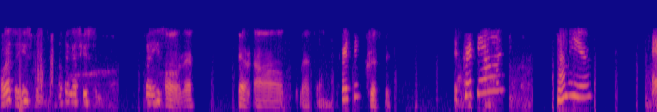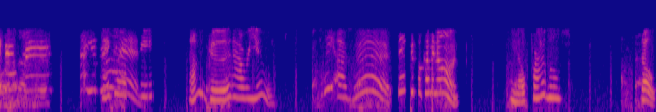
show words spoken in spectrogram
Oh, that's a Houston. I think that's Houston. Is that Houston? Oh, that's there. Uh, that's um, Christy? Christy. Is Christy on? I'm here. Hey girlfriend. How you Hey, doing? I'm good. How are you? We are good. Thank you for coming on. No problem. So,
